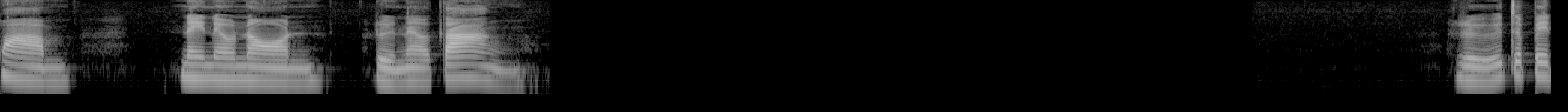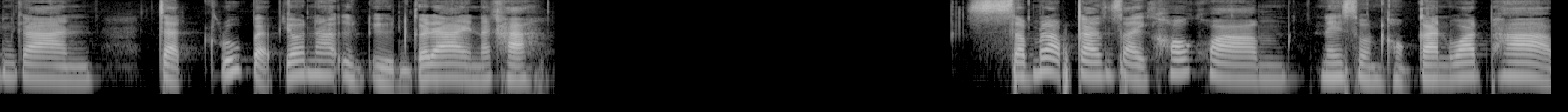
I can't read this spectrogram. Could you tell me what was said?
ความ ในแนวนอนหรือแนวตั้ง หรือจะเป็นการจัดรูปแบบย่อหน้าอื่นๆ ก็ได้นะคะสำหรับการใส่ข้อความในส่วนของการวาดภาพ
